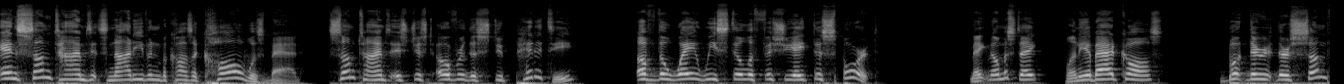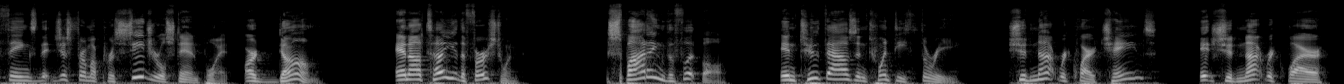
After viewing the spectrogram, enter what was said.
And sometimes it's not even because a call was bad. Sometimes it's just over the stupidity of the way we still officiate this sport. Make no mistake, plenty of bad calls, but there, there's some things that just from a procedural standpoint are dumb. And I'll tell you the first one. Spotting the football in 2023 should not require chains. It should not require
